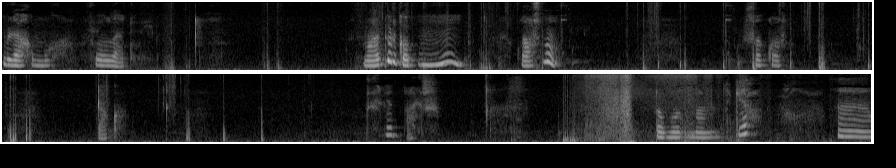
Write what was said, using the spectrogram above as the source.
Бляха-муха, фіолетовий. Снайперка? Ммм, класно. Все класно. Так. Пішли дальше. Так, от в мене таке. Е,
